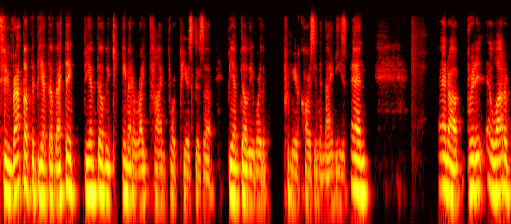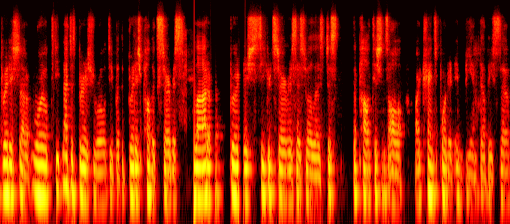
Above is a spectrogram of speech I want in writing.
To wrap up the BMW, I think BMW came at a right time for Pierce because uh, BMW were the premier cars in the 90s, and and uh, British, a lot of British uh, royalty, not just British royalty, but the British public service, a lot of British Secret Service, as well as just the politicians, all are transported in BMW. So,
